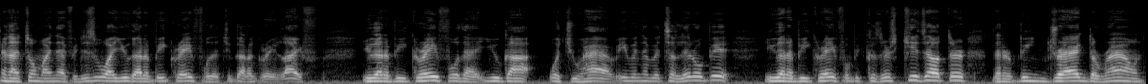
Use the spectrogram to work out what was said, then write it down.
And I told my nephew, this is why you gotta be grateful that you got a great life. You gotta be grateful that you got what you have, even if it's a little bit. You gotta be grateful because there's kids out there that are being dragged around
